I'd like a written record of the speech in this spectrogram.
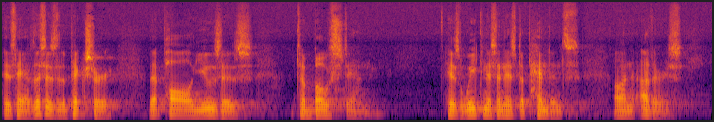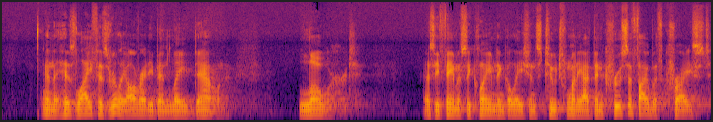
his hands. This is the picture that Paul uses to boast in his weakness and his dependence on others. And that his life has really already been laid down, lowered. As he famously claimed in Galatians 2:20, I've been crucified with Christ.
